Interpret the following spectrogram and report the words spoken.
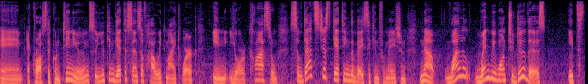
um, across the continuum so you can get a sense of how it might work in your classroom. So that's just getting the basic information. Now, while, when we want to do this, it's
